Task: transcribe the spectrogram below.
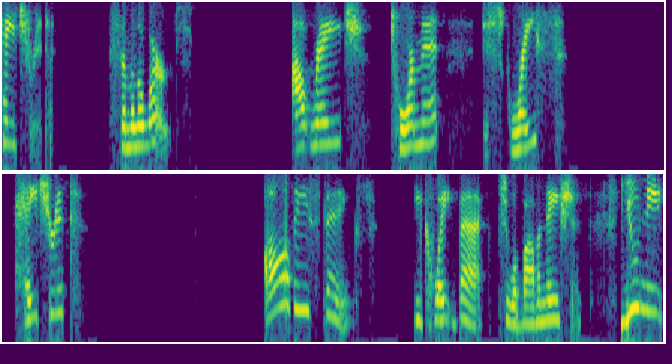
hatred. Similar words outrage, torment, disgrace, hatred. All these things equate back to abomination. You need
